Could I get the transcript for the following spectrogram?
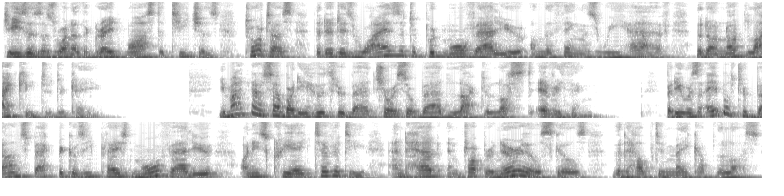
Jesus, as one of the great master teachers, taught us that it is wiser to put more value on the things we have that are not likely to decay. You might know somebody who, through bad choice or bad luck, lost everything but he was able to bounce back because he placed more value on his creativity and had entrepreneurial skills that helped him make up the loss.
